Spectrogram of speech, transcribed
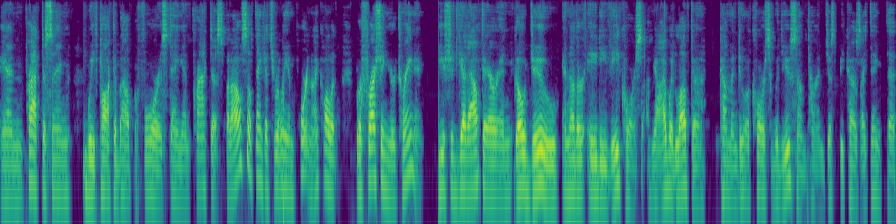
and practicing, we've talked about before, is staying in practice. But I also think it's really important. I call it refreshing your training. You should get out there and go do another ADV course. I mean, I would love to come and do a course with you sometime just because I think that,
